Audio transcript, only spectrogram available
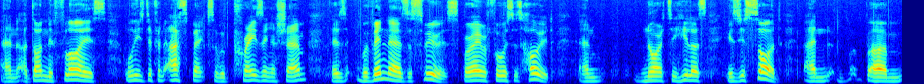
and Adon Niflois, all these different aspects of praising Hashem. There's, within there is the spheres. Bore Refuas is Hod, and Nora Tehilas is Yisod, and um,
